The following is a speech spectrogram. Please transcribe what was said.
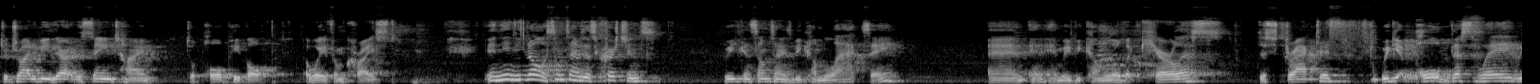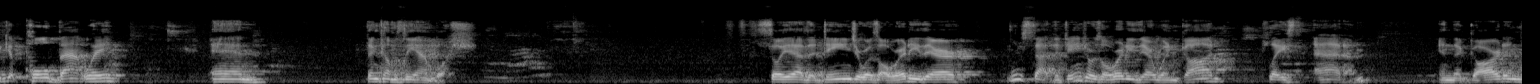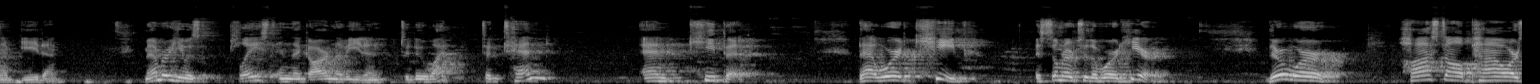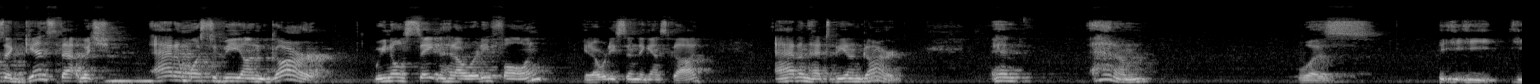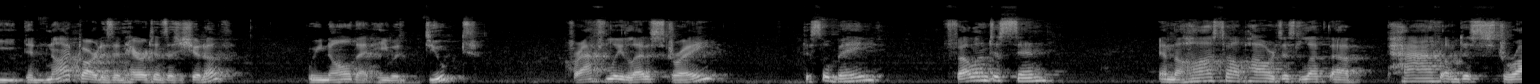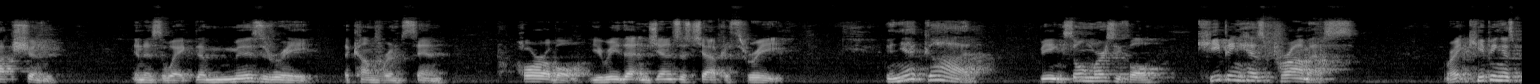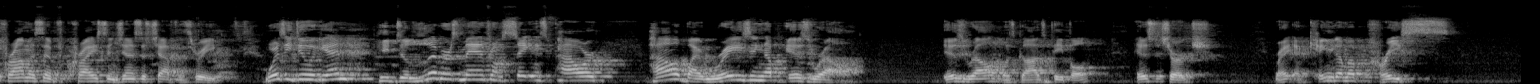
to try to be there at the same time to pull people away from Christ. And then, you know, sometimes as Christians, we can sometimes become lax, eh? And, and, and we become a little bit careless, distracted. We get pulled this way, we get pulled that way. And then comes the ambush. So, yeah, the danger was already there. Notice that the danger was already there when God placed Adam in the Garden of Eden. Remember, he was placed in the Garden of Eden to do what? To tend and keep it. That word keep is similar to the word here. There were hostile powers against that which Adam was to be on guard. We know Satan had already fallen, he had already sinned against God. Adam had to be on guard. And Adam was, he, he, did not guard his inheritance as he should have. We know that he was duped, craftily led astray, disobeyed, fell into sin, and the hostile power just left a path of destruction in his wake, the misery that comes from sin horrible. You read that in Genesis chapter 3. And yet, God, being so merciful, keeping his promise, right? Keeping his promise of Christ in Genesis chapter 3. What does he do again? He delivers man from Satan's power. How? By raising up Israel. Israel was God's people, his church, right? A kingdom of priests,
